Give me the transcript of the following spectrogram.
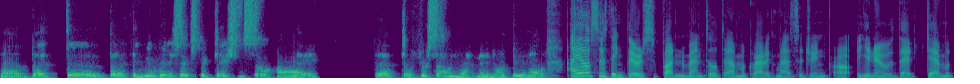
Uh, but uh, but I think we've raised expectations so high that uh, for some that may not be enough. I also think there's fundamental democratic messaging. Pro- you know that Demo-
